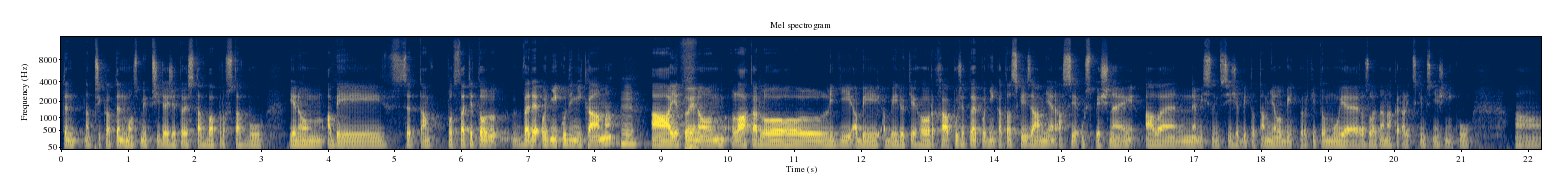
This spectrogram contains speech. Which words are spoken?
ten, například ten most mi přijde, že to je stavba pro stavbu, jenom aby se tam v podstatě to vede od nikud nikam hmm. a je to jenom lákadlo lidí, aby, aby do těch hor, chápu, že to je podnikatelský záměr, asi je úspěšný, ale nemyslím si, že by to tam mělo být. Proti tomu je rozhledna na Kralickém sněžníku a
